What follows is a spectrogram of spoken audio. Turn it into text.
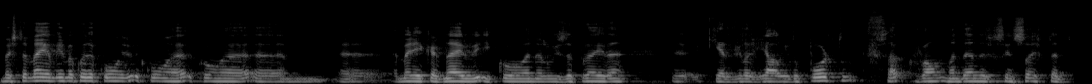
mas também a mesma coisa com, com, a, com a, a, Maria Carneiro e com a Ana Luísa Pereira, que é de Vila Real e do Porto, que, vão mandando as recensões, portanto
